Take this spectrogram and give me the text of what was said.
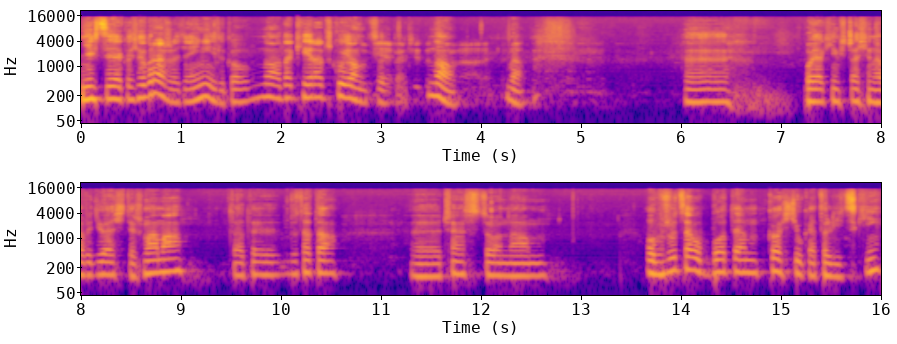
nie chcę jakoś obrażać, ani nic, tylko no takie raczkujące. Tak. No, no. E, po jakimś czasie narodziła się też mama, tatę, do tata e, często nam obrzucał błotem kościół katolicki,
